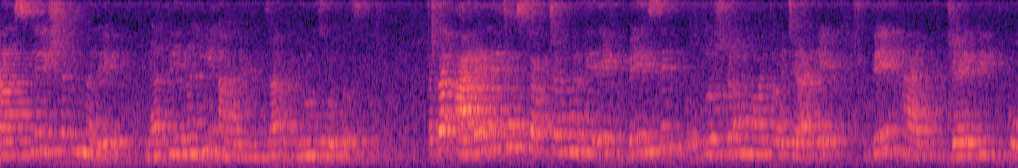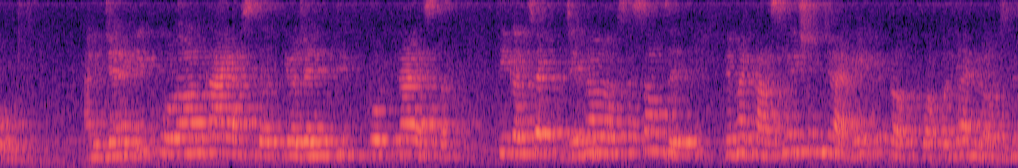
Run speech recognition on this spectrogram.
ट्रान्सलेशनमध्ये ह्या तीनही आर एन एचा यूज होत असतो. आता आर एन एच्या स्ट्रक्चरमध्ये एक बेसिक गोष्ट महत्त्वाची आहे. दे हॅव जेनेटिक कोड आणि जेनेटिक कोडॉन काय असतं किंवा जेनेटिक कोड काय असतं ही कन्सेप्ट जेव्हा व्यवस्थित समजेल तेव्हा ट्रान्सलेशन जे आहे ते प्रॉपरली आणि व्यवस्थित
